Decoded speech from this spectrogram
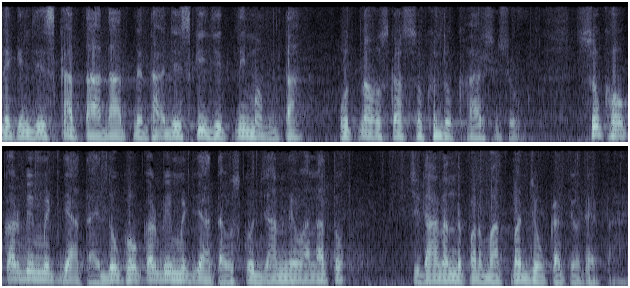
लेकिन जिसका तादाद में था, जिसकी जितनी ममता, उतना उसका सुख दुख हर्ष सुख सुख होकर भी मिट जाता है, दुख होकर भी मिट जाता है, उसको जानने वाला तो चिदानंद परमात्मा जो का त्यों रहता है।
